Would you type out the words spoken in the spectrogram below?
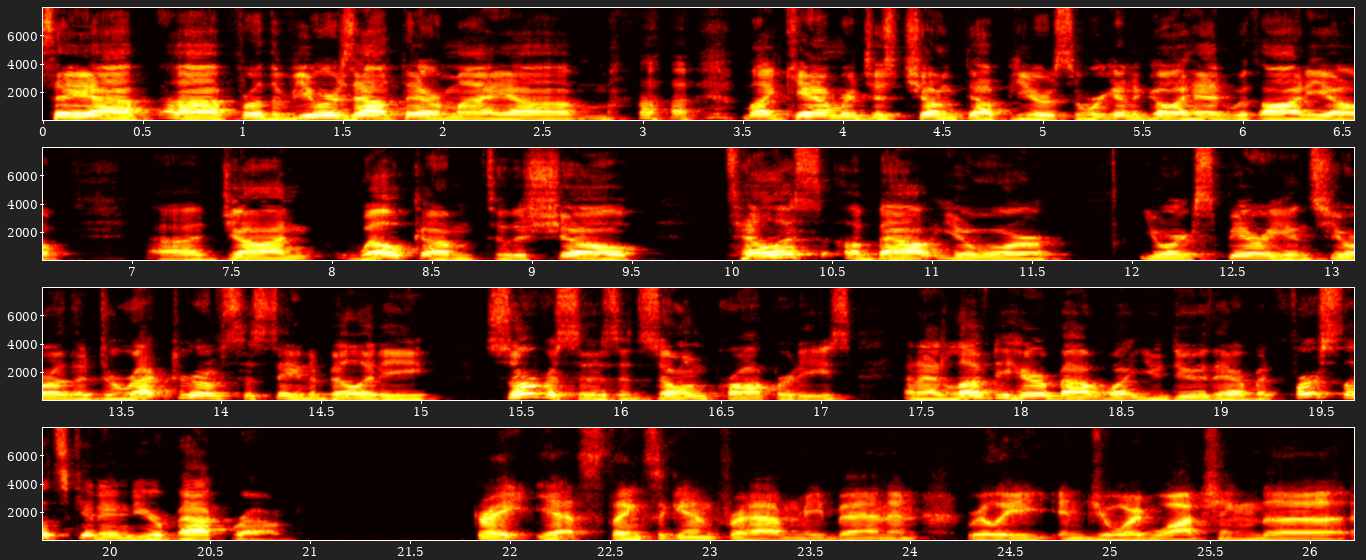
say uh, uh, for the viewers out there, my uh, my camera just chunked up here, so we're going to go ahead with audio. Uh, John, welcome to the show. Tell us about your your experience. You are the director of sustainability services at Zone Properties, and I'd love to hear about what you do there. But first, let's get into your background. Great. Yes. Thanks again for having me, Ben, and really enjoyed watching the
